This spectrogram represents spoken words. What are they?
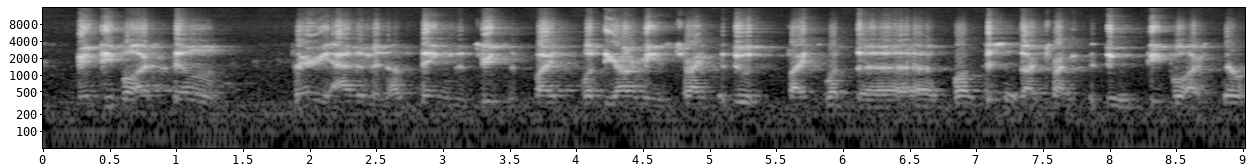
I mean, people are still very adamant on staying in the streets despite what the army is trying to do, despite what the politicians are trying to do people are still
